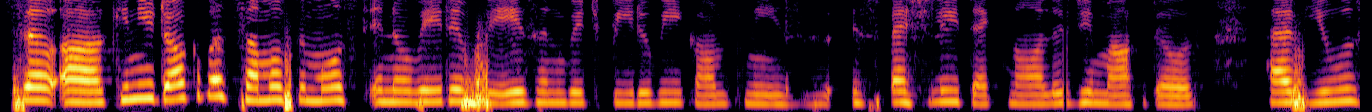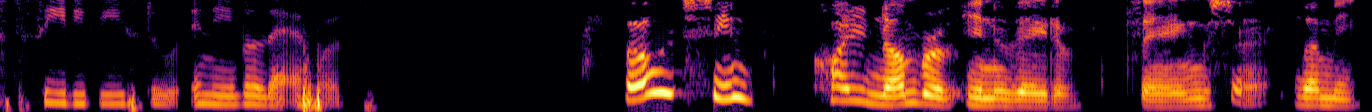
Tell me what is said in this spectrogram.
So, uh, can you talk about some of the most innovative ways in which B2B companies, especially technology marketers, have used CDPs to enable their efforts? Well, we've seen quite a number of innovative things. Uh, let me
